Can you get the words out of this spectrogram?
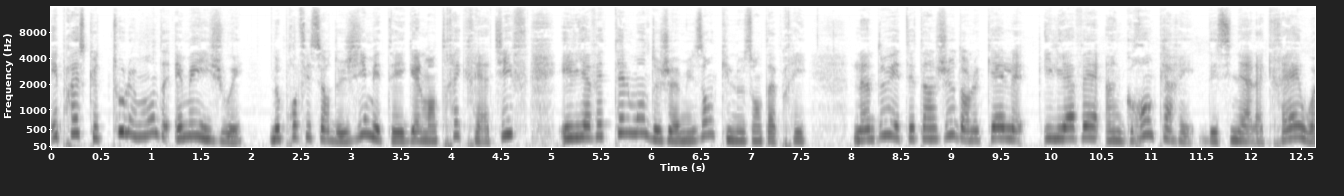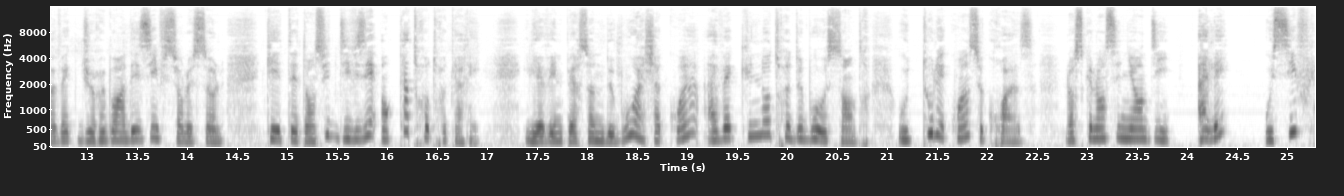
et presque tout le monde aimait y jouer. Nos professeurs de gym étaient également très créatifs et il y avait tellement de jeux amusants qu'ils nous ont appris. L'un d'eux était un jeu dans lequel il y avait un grand carré dessiné à la craie ou avec du ruban adhésif sur le sol, qui était ensuite divisé en quatre autres carrés. Il y avait une personne debout à chaque coin avec une autre debout au centre, où tous les coins se croisent. Lorsque l'enseignant dit Allez, ou siffle,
